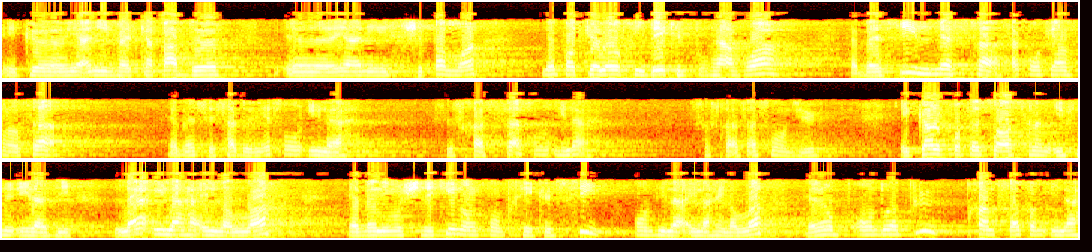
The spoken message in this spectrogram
et que yani, il va être capable de, euh, yani, je sais pas moi, n'importe quelle autre idée qu'il pourrait avoir, eh ben s'il met ça, sa confiance en ça, eh ben c'est ça devient son ilah. Ce sera ça son ilah. Ce sera ça son Dieu. Et quand le professeur sallam est venu, il a dit La ilaha illallah, eh ben les mouchriquins ont compris que si on dit la ilaha illallah, eh ben on ne doit plus prendre ça comme ilah,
